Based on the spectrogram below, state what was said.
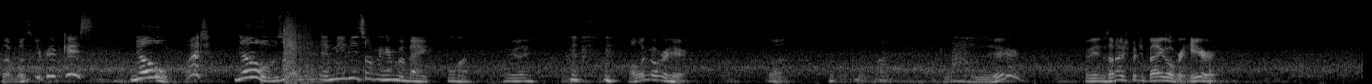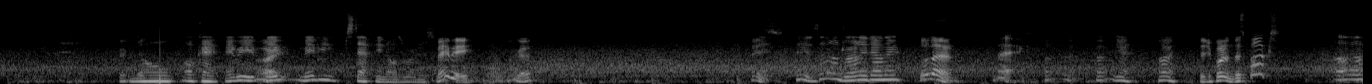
So was it your briefcase? No. What? No. It was, uh, maybe it's over here in my bag. Hold on. Okay. I'll look over here. Hold on. Here? I mean, sometimes you put your bag over here. No. Okay. Maybe maybe, right. maybe Stephanie knows where it is. Maybe. Okay. Hey, Hey, is that Andrade down there? slow down. Bag. Uh, uh, uh, yeah. Hi. Did you put it in this box? Uh,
